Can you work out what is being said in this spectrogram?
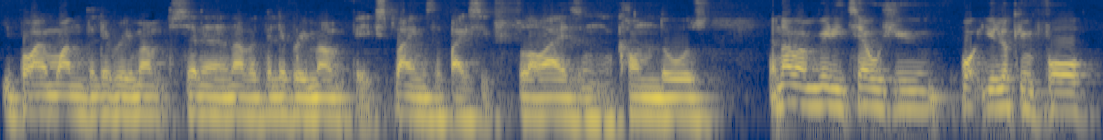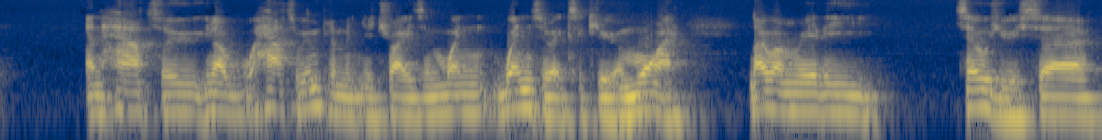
you're buying one delivery month, selling another delivery month. It explains the basic flies and condors, but no one really tells you what you're looking for and how to you know how to implement your trades and when when to execute and why. No one really tells you. It's uh,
